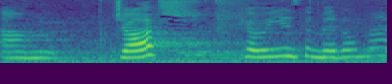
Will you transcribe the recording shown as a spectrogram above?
Um, Josh, can we use the middle map?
